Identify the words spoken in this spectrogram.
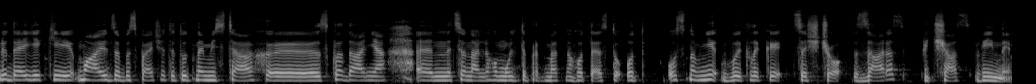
людей, які мають забезпечити тут на місцях складання національного мультипредметного тесту. От основні виклики це що зараз під час війни?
